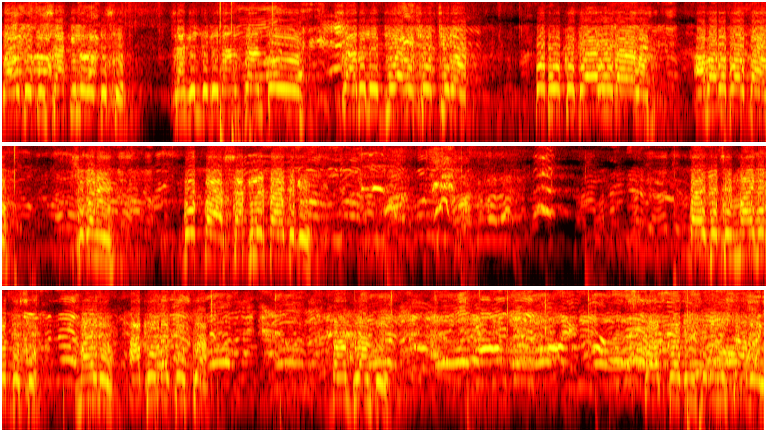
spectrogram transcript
বাইরে শাকিলের উদ্দেশ্যে। শাকিল থেকে ডান প্রান্তে সাবেলের জোয়ালো শোট ছিল প্রতিপক্ষ দাঁড়ালেন আবারও বল পায়। সেখানে বোট পাস শাকিলের পায়ে থেকে। বাইরেছেন মাইনের উদ্দেশ্যে। মাইনু আক্রমণের চেষ্টা। বাম প্রান্তে। সেখানে সাবেল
